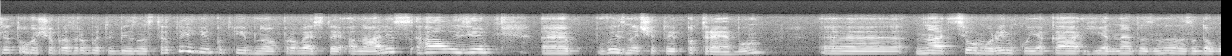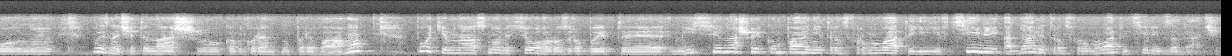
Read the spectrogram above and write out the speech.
для того, щоб розробити бізнес-стратегію, потрібно провести аналіз галузі, е, визначити потребу. Е, на цьому ринку, яка є незадоволеною, визначити нашу конкурентну перевагу. Потім на основі цього розробити місію нашої компанії, трансформувати її в цілі, а далі трансформувати цілі в задачі.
